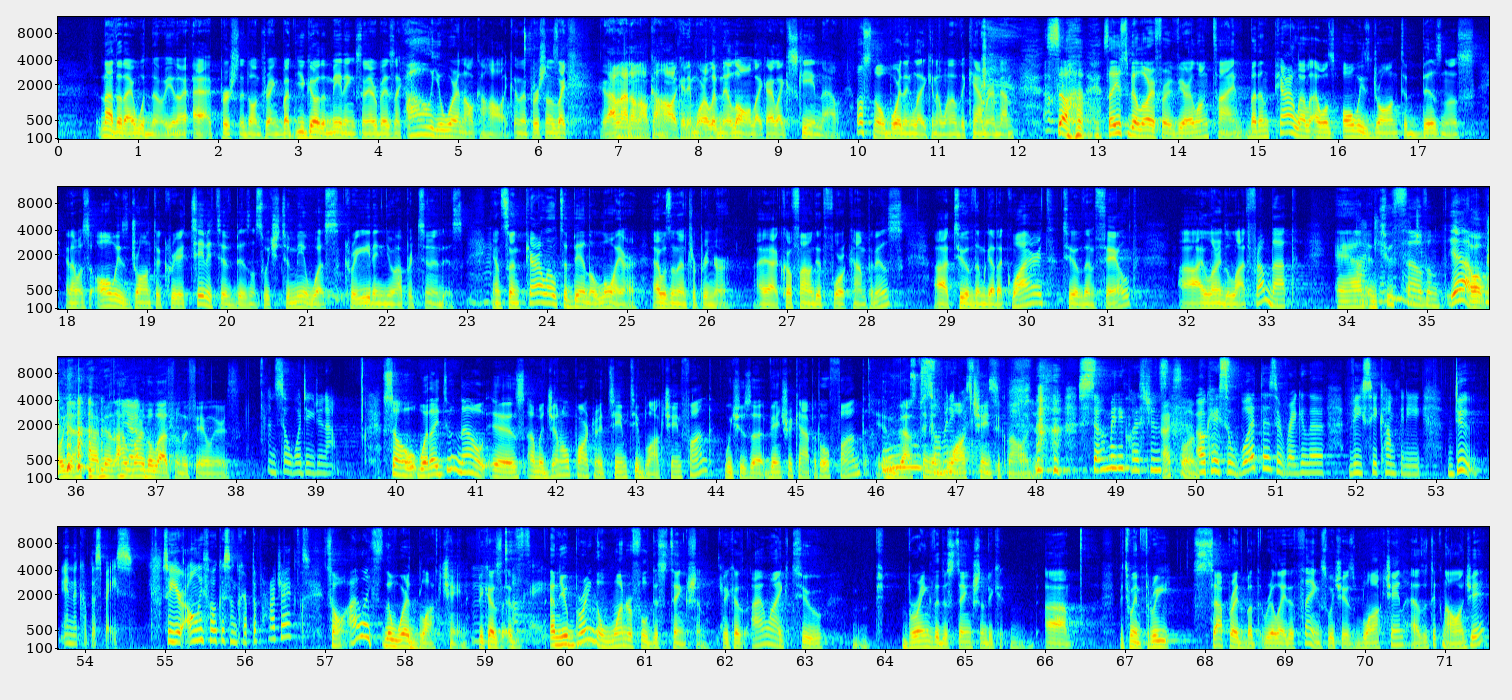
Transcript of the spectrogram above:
Not that I would know. You know, I, I personally don't drink, but you go to meetings and everybody's like, "Oh, you were an alcoholic," and the person is like, "I'm not an alcoholic anymore. Leave me alone. Like I like skiing now, or snowboarding, like you know, one of the cameramen." so, so I used to be a lawyer for a very long time, but in parallel, I was always drawn to business and I was always drawn to creativity of business, which to me was creating new opportunities. And so in parallel to being a lawyer, I was an entrepreneur. I uh, co-founded four companies. Uh, two of them got acquired, two of them failed. Uh, I learned a lot from that. And I in can 2000, yeah, well, oh, yeah, I mean, I Yeah. learned a lot from the failures. And so what do you do now? So what I do now is I'm a general partner at TMT Blockchain Fund, which is a venture capital fund investing so in blockchain technologies. So many questions. Excellent. Okay, so what does a regular VC company do in the crypto space? So you're only focused on crypto projects? so I like the word blockchain because it's, Mm, okay. and you bring a wonderful distinction because I like to bring the distinction uh, between three separate but related things, which is blockchain as a technology,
